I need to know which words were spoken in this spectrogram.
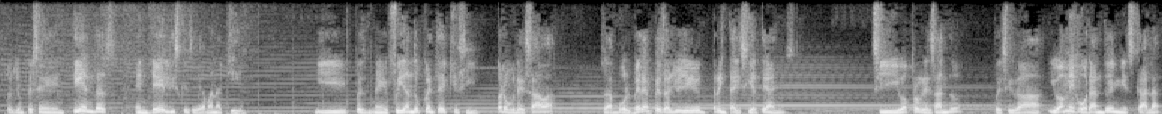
Entonces yo empecé en tiendas, en delis que se llaman aquí, y pues me fui dando cuenta de que si progresaba, o sea, volver a empezar, yo llegué a 37 años, si iba progresando, pues iba, iba mejorando en mi escala,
